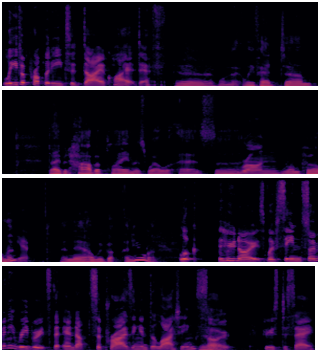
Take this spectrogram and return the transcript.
leave a property to die a quiet death. yeah, well, we've had um, David Harbour play him as well as uh, Ron. Ron Perlman. Yeah. And now we've got a new one. Look, who knows? We've seen so many reboots that end up surprising and delighting. Yeah. So who's to say?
